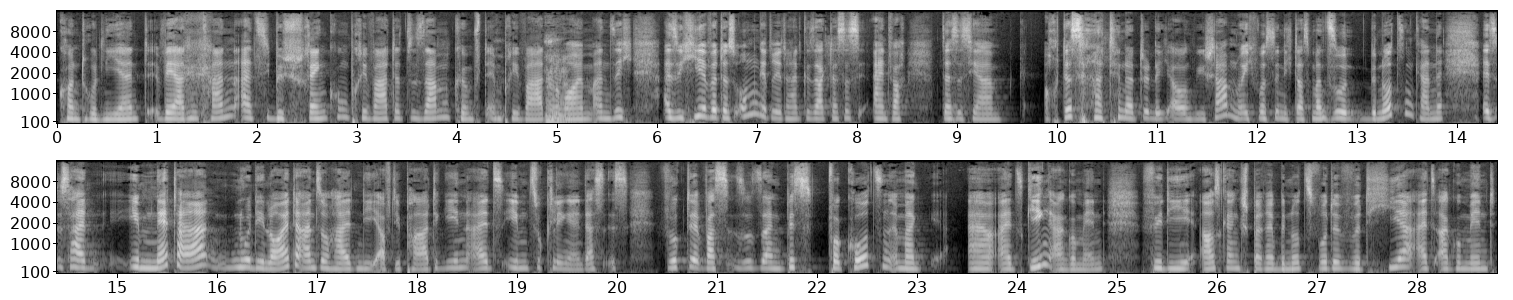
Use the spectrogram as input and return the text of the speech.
kontrolliert werden kann als die Beschränkung privater Zusammenkünfte in privaten. Räumen an sich. Also hier wird das umgedreht und hat gesagt, das ist einfach, das ist ja auch das hatte natürlich auch irgendwie Charme, nur ich wusste nicht, dass man so benutzen kann. Ne? Es ist halt eben netter, nur die Leute anzuhalten, die auf die Party gehen, als eben zu klingeln. Das ist, wirkte, was sozusagen bis vor kurzem immer äh, als Gegenargument für die Ausgangssperre benutzt wurde, wird hier als Argument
